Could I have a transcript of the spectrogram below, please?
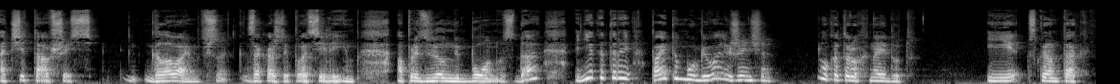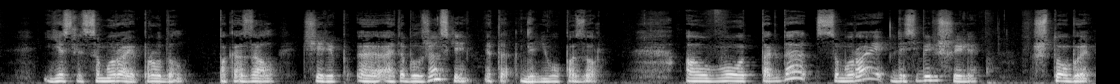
отчитавшись головами, потому что за каждый платили им определенный бонус, да, некоторые поэтому убивали женщин, ну, которых найдут. И, скажем так, если самурай продал, показал череп, э, а это был женский, это для него позор. А вот тогда самураи для себя решили, чтобы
